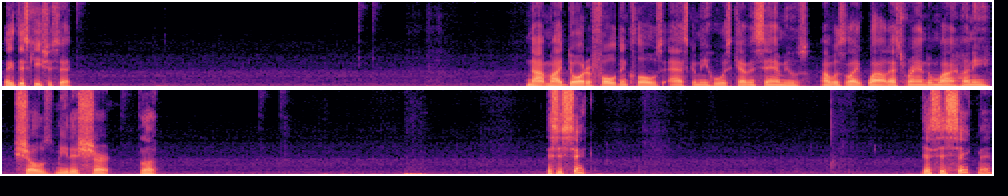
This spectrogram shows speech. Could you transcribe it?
Look at this Keisha said. Not my daughter folding clothes asking me who was Kevin Samuels. I was like, wow, that's random. Why? Honey shows me this shirt. Look. This is sick. This is sick, man.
